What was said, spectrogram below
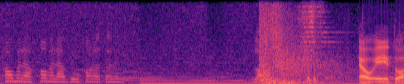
เข้ามาแล้วเข้ามาแล้วดูเข้ามาแล้วตัวหนึงร้อนสวย LA ตัว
